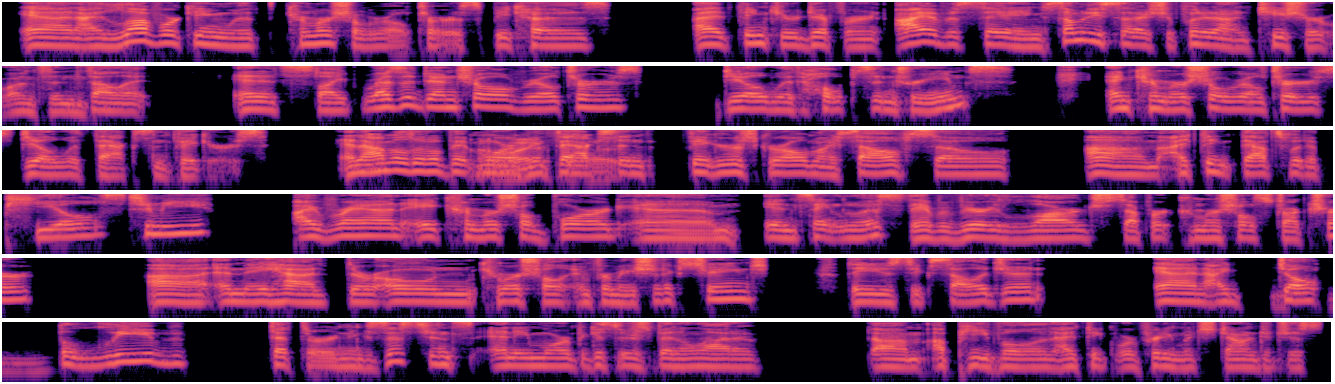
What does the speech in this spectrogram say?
And I love working with commercial realtors because I think you're different. I have a saying, somebody said I should put it on a t shirt once and sell it. And it's like residential realtors deal with hopes and dreams, and commercial realtors deal with facts and figures. And I'm a little bit more of a facts that. and figures girl myself. So um, I think that's what appeals to me. I ran a commercial board um, in St. Louis. They have a very large, separate commercial structure, uh, and they had their own commercial information exchange. They used Xceligent, and I don't believe that they're in existence anymore because there's been a lot of um, upheaval, and I think we're pretty much down to just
